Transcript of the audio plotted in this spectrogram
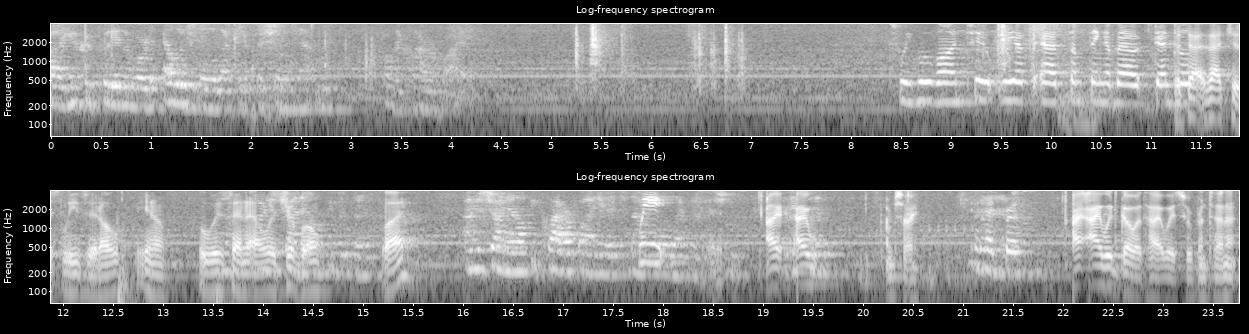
Uh, You could put in the word eligible elected official, and that would probably clarify it. Should we move on to, we have to add something about dental? But dental? that, that just leaves it open, you know, who is I'm just ineligible. help you with the- What? I'm just trying to help you clarify that it's not We- all elected officials. I- I- I'm sorry. Go ahead, Bruce. I, I would go with highway superintendent.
